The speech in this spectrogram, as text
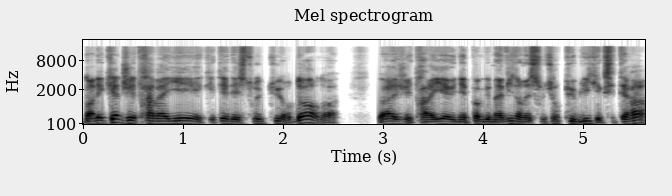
dans lesquelles j'ai travaillé, qui étaient des structures d'ordre, j'ai travaillé à une époque de ma vie dans des structures publiques, etc.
